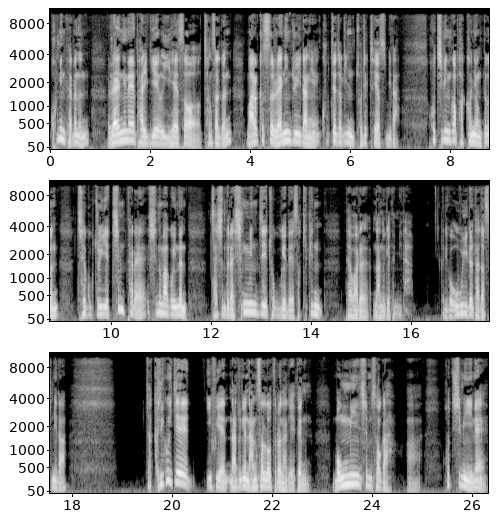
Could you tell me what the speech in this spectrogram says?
코민테르는 레닌의 발기에 의해서 창설된 마르크스 레닌주의당의 국제적인 조직체였습니다. 호치민과 박헌영 등은 제국주의의 침탈에 신음하고 있는 자신들의 식민지 조국에 대해서 깊은 대화를 나누게 됩니다. 그리고 우위를 다졌습니다. 자, 그리고 이제 이후에 나중에 낭설로 드러나게 된 목민심서가 아, 호치민의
